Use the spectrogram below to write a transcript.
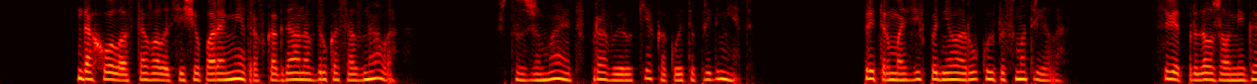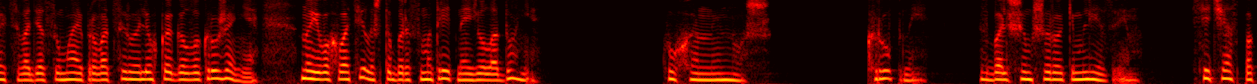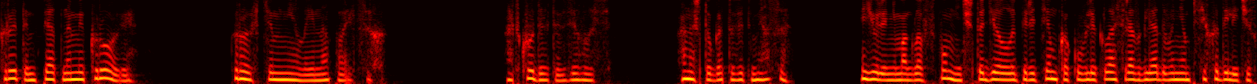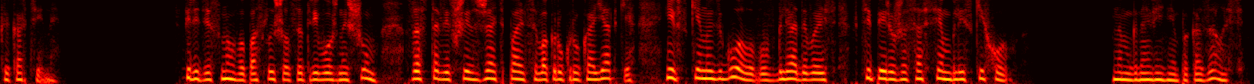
До холла оставалось еще пара метров, когда она вдруг осознала — что сжимает в правой руке какой-то предмет. Притормозив, подняла руку и посмотрела. Свет продолжал мигать, сводя с ума и провоцируя легкое головокружение, но его хватило, чтобы рассмотреть на ее ладони кухонный нож. Крупный, с большим широким лезвием, сейчас покрытым пятнами крови. Кровь темнела и на пальцах. Откуда это взялось? Она что, готовит мясо? Юля не могла вспомнить, что делала перед тем, как увлеклась разглядыванием психоделической картины. Впереди снова послышался тревожный шум, заставивший сжать пальцы вокруг рукоятки и вскинуть голову, вглядываясь в теперь уже совсем близкий холл. На мгновение показалось,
